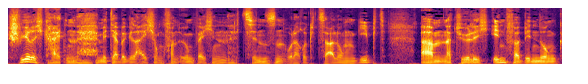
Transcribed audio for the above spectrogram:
Schwierigkeiten mit der Begleichung von irgendwelchen Zinsen oder Rückzahlungen gibt. Ähm, natürlich in Verbindung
